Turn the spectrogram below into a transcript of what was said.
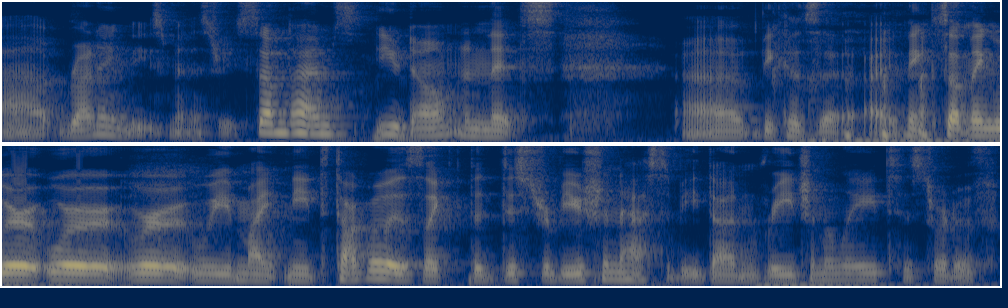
uh, running these ministries. Sometimes you don't, and it's uh, because uh, I think something we're, we're, we're we might need to talk about is like the distribution has to be done regionally to sort of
